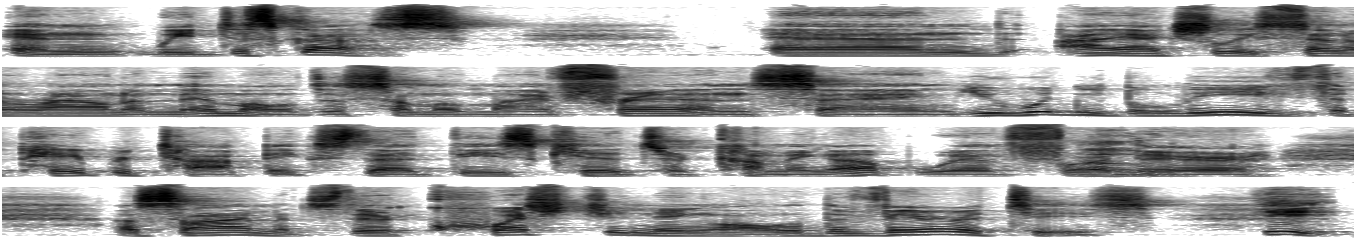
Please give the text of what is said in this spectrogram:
and we discuss. And I actually sent around a memo to some of my friends saying, You wouldn't believe the paper topics that these kids are coming up with for oh. their assignments. They're questioning all of the verities. He.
